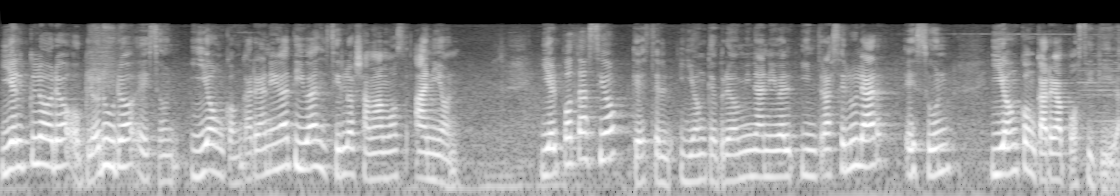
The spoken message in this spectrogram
y el cloro o cloruro es un ion con carga negativa, es decir, lo llamamos anión. Y el potasio, que es el ion que predomina a nivel intracelular, es un ion con carga positiva.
